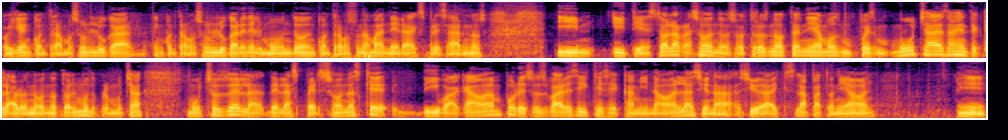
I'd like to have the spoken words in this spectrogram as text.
oiga, encontramos un lugar, encontramos un lugar en el mundo, encontramos una manera de expresarnos y, y tienes toda la razón, nosotros no teníamos pues mucha de esa gente, claro, no, todo el mundo, pero mucha, muchos de, la, de las personas que divagaban por esos bares y que se caminaban la ciudad, ciudad y que se la patoneaban, eh,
